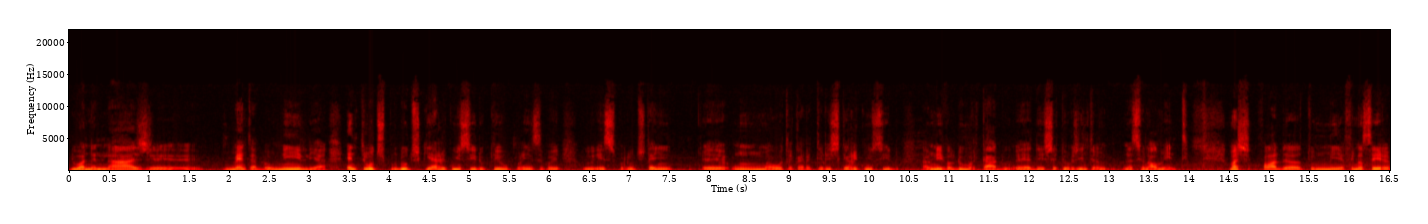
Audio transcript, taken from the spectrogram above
do ananás, menta baunilha, entre outros produtos que é reconhecido que o príncipe, esses produtos têm é uma outra característica é reconhecida ao nível do mercado é, dos setores internacionalmente. Mas falar da autonomia financeira,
